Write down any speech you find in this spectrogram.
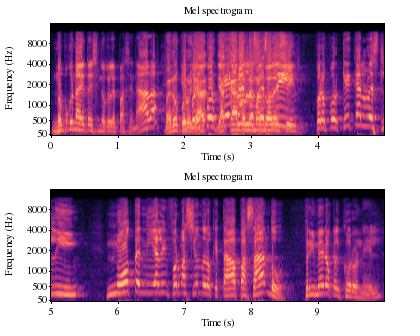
No porque nadie está diciendo que le pase nada. Bueno, pero, ya, Carlos, le mandó a decir... Pero ¿por qué Carlos Slim no tenía la información de lo que estaba pasando? Primero que el coronel...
